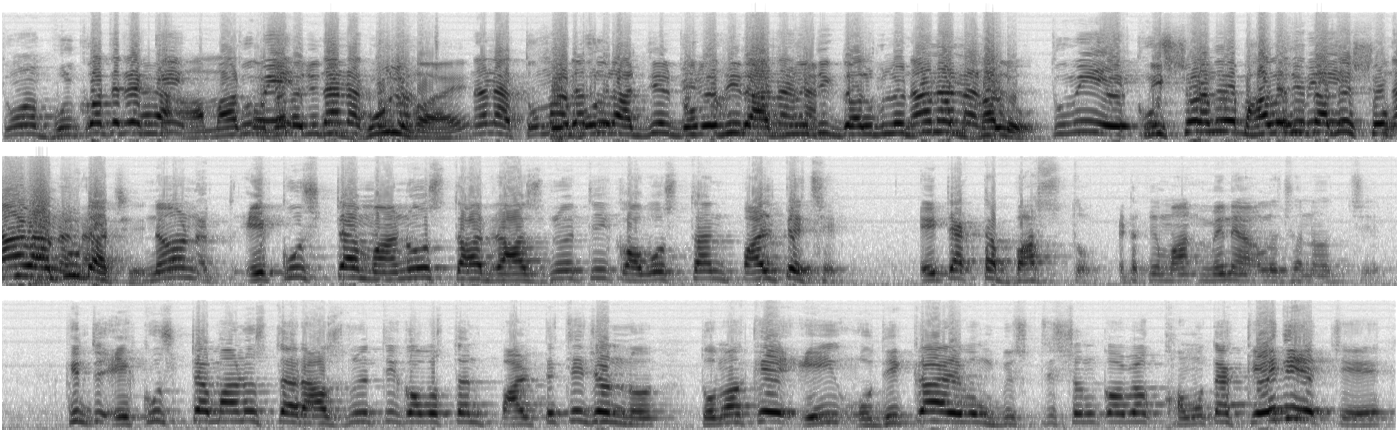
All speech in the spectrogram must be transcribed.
তোমার ভুল কথাটা কি? আমার কথাটা যদি ভুল হয়, না না তোমার তো রাজ্যের বিরোধী রাজনৈতিক দলগুলোর জন্য ভালো। তুমি একুশটা- নিঃসন্দেহে ভালো যে তাদের শক্তি অটুট আছে। না না একুশটা মানুষ তার রাজনৈতিক অবস্থান পাল্টেছে। এটা একটা বাস্তব এটাকে মেনে আলোচনা হচ্ছে। কিন্তু একুশটা মানুষ তার রাজনৈতিক অবস্থান পাল্টেছে জন্য তোমাকে এই অধিকার এবং বিশ্লেষণ করবার ক্ষমতা কে দিয়েছে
